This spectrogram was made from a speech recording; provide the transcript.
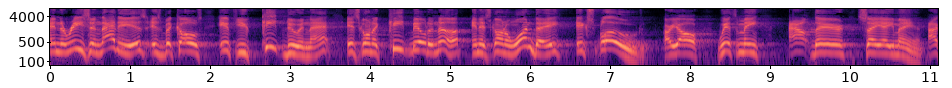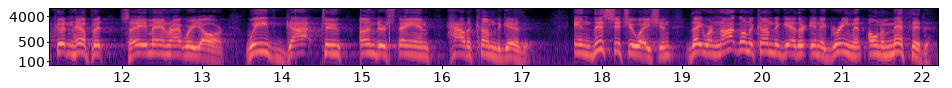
And the reason that is, is because if you keep doing that, it's going to keep building up and it's going to one day explode. Are y'all with me? Out there, say amen. I couldn't help it. Say amen right where you are. We've got to understand how to come together. In this situation, they were not going to come together in agreement on a method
